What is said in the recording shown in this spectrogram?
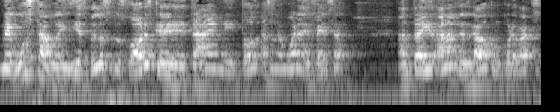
Me gusta, güey. Y después los, los jugadores que traen y todos hacen una buena defensa. Han traído, han arriesgado con corebacks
